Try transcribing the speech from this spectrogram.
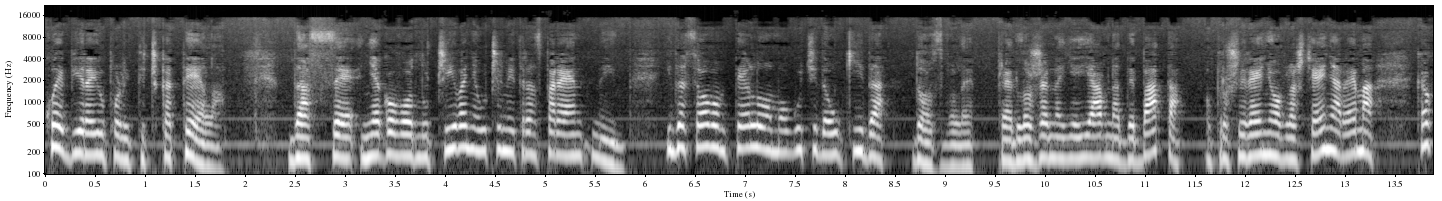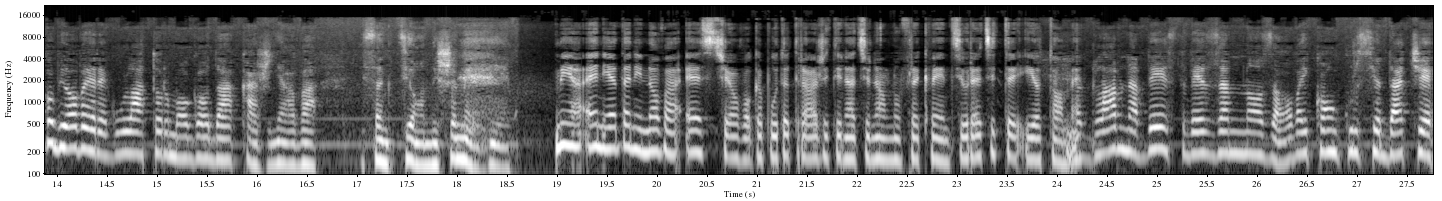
koje biraju politička tela, da se njegovo odlučivanje učini transparentnim i da se ovom telu omogući da ukida dozvole. Predložena je javna debata o proširenju ovlašćenja REMA kako bi ovaj regulator mogao da kažnjava i sankcioniše medije. Mija N1 i Nova S će ovoga puta tražiti nacionalnu frekvenciju. Recite i o tome. Glavna vest vezano za ovaj konkurs je da će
